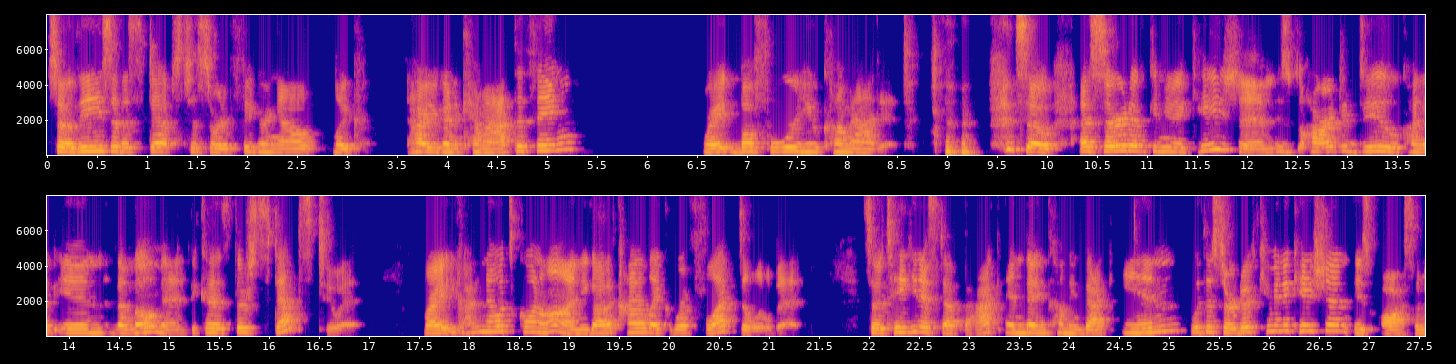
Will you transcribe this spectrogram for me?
So, these are the steps to sort of figuring out like how you're going to come at the thing, right? Before you come at it. so assertive communication is hard to do kind of in the moment because there's steps to it right you got to know what's going on you got to kind of like reflect a little bit so taking a step back and then coming back in with assertive communication is awesome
